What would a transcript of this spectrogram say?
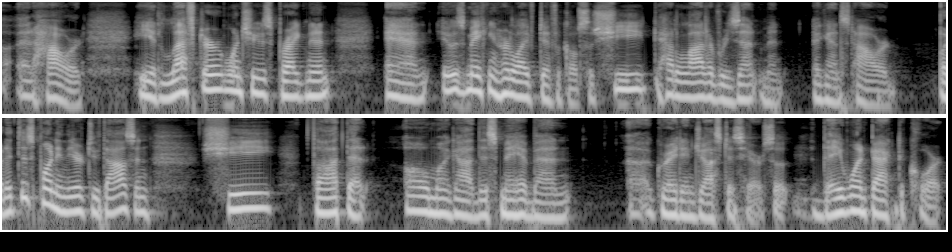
uh, at Howard. He had left her when she was pregnant, and it was making her life difficult. So she had a lot of resentment against Howard. But at this point in the year 2000, she thought that, oh my God, this may have been a great injustice here. So they went back to court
